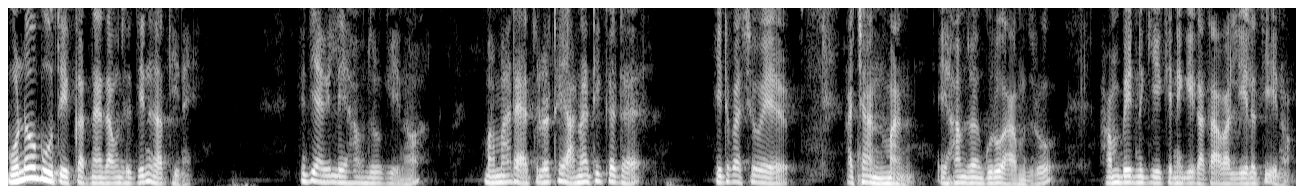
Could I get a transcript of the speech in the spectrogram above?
මොනෝ භූතයක්වත් නැහැ තමුසෙ තියෙන සතිය නැහැ. ඉතින් ඇවිල්ලා හඳුරු කියනවා මම අර ඇතුළට යන ටිකට ඊට පස්සේ ඔය අචාන් මන් ඒ හඳුරන ගුරු හඳුරෝ හම්බෙන්න ගිය කෙනෙක්ගේ කතාවක් ලියලා තියෙනවා.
